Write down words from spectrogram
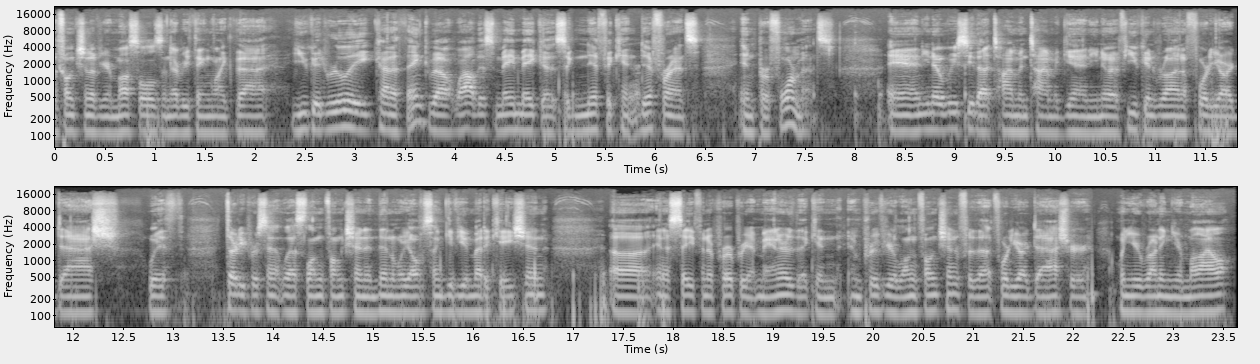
the function of your muscles and everything like that, you could really kind of think about, wow, this may make a significant difference in performance. And, you know, we see that time and time again. You know, if you can run a 40 yard dash with 30% less lung function, and then we all of a sudden give you a medication uh, in a safe and appropriate manner that can improve your lung function for that 40 yard dash or when you're running your mile,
